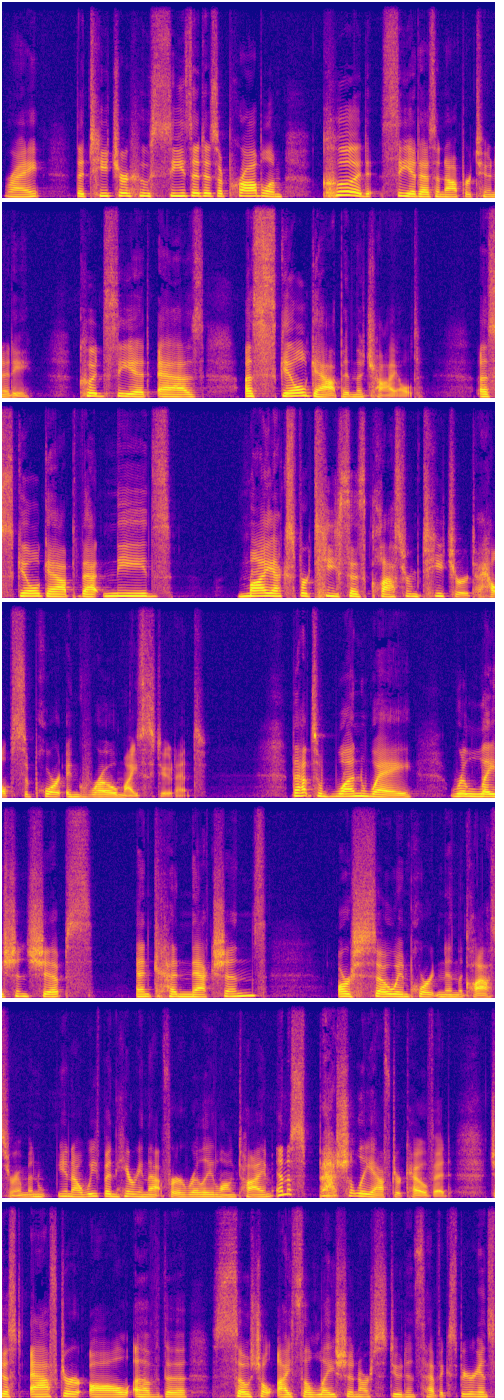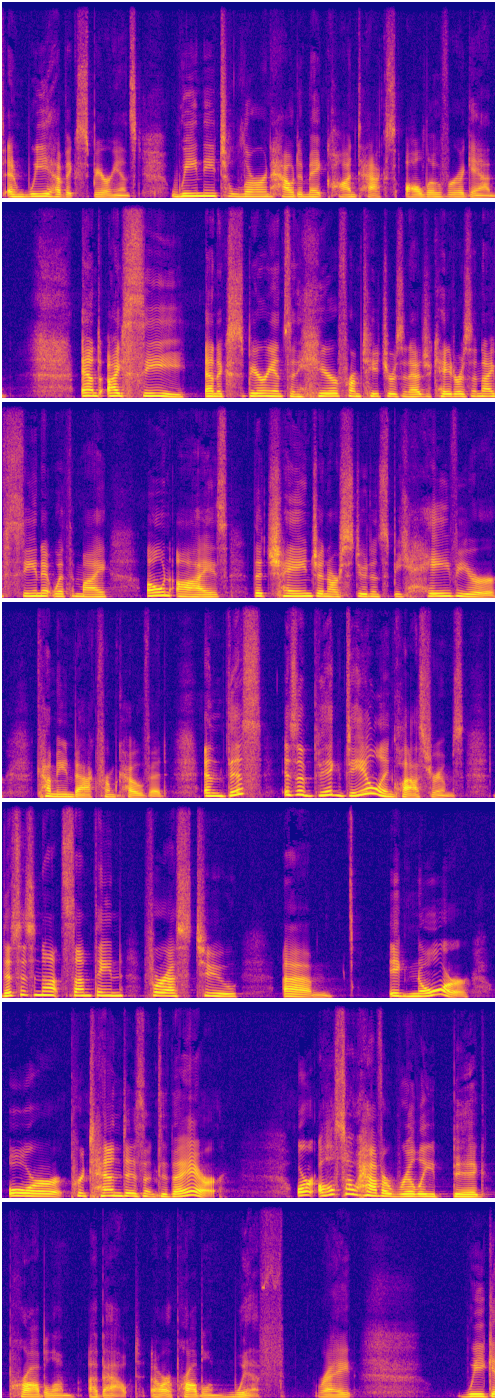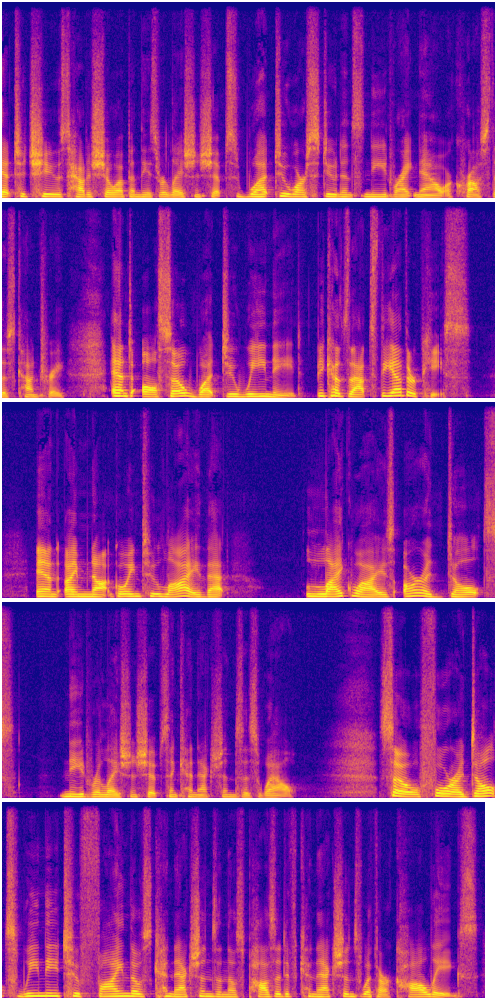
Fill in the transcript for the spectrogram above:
right? The teacher who sees it as a problem could see it as an opportunity, could see it as a skill gap in the child, a skill gap that needs my expertise as classroom teacher to help support and grow my student. That's one way relationships and connections are so important in the classroom. And, you know, we've been hearing that for a really long time, and especially after COVID, just after all of the social isolation our students have experienced and we have experienced. We need to learn how to make contacts all over again. And I see and experience and hear from teachers and educators, and I've seen it with my own eyes the change in our students' behavior coming back from COVID. And this is a big deal in classrooms. This is not something for us to um, ignore or pretend isn't there, or also have a really big problem about or a problem with, right? we get to choose how to show up in these relationships. What do our students need right now across this country? And also, what do we need? Because that's the other piece. And I'm not going to lie that likewise, our adults need relationships and connections as well. So, for adults, we need to find those connections and those positive connections with our colleagues,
